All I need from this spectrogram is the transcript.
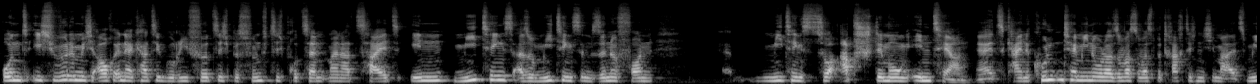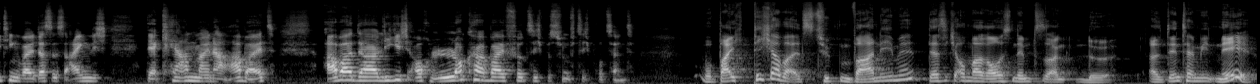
Und ich würde mich auch in der Kategorie 40 bis 50 Prozent meiner Zeit in Meetings, also Meetings im Sinne von äh, Meetings zur Abstimmung intern. Ja, jetzt keine Kundentermine oder sowas, sowas betrachte ich nicht immer als Meeting, weil das ist eigentlich der Kern meiner Arbeit. Aber da liege ich auch locker bei 40 bis 50 Prozent. Wobei ich dich aber als Typen wahrnehme, der sich auch mal rausnimmt zu sagen, nö, also den Termin, nee.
